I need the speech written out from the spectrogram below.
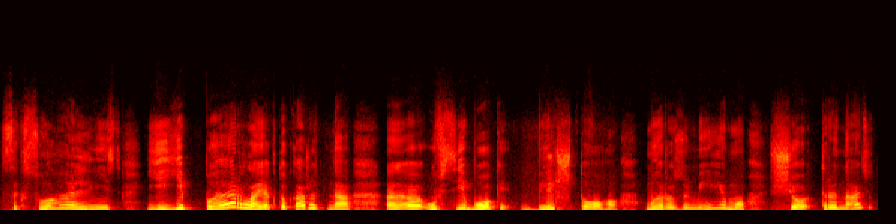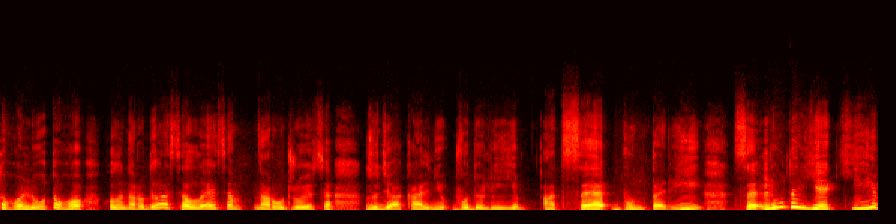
сексуальність її перла, як то кажуть, на, е, у всі боки. Більш того, ми розуміємо, що 13 лютого, коли народилася Леся, народжуються зодіакальні водолії. А це бунтарі, це люди, які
